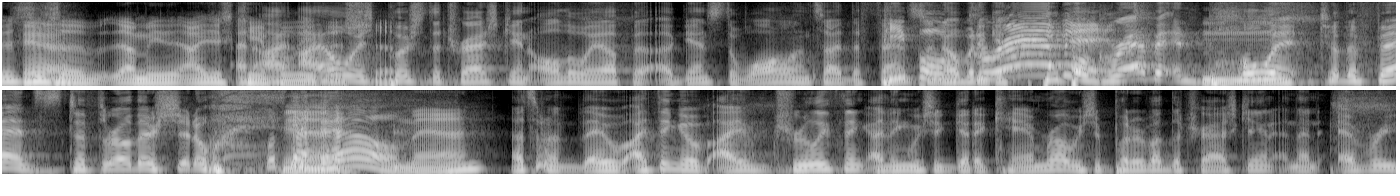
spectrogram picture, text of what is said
Okay. this Yeah. is a I mean I just can't I, believe I this always shit. push the trash can all the way up against the wall inside the fence. People so nobody grab can, people grab it and pull mm-hmm. it to the fence to throw their shit away. what the hell man That's what I'm, they, I think. Of, I truly think. I think we should get a camera. We should put it above the trash can, and then every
